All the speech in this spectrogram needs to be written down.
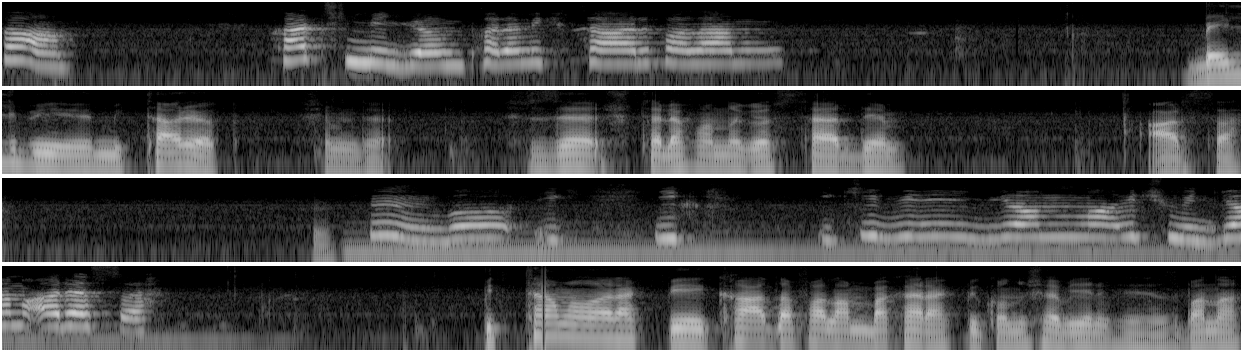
Tamam. Kaç milyon para miktarı falan Belli bir miktar yok. Şimdi size şu telefonda gösterdiğim arsa. Hmm, bu ilk, ilk 2 milyonla 3 milyon arası. Bir tam olarak bir kağıda falan bakarak bir konuşabilir misiniz? Bana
